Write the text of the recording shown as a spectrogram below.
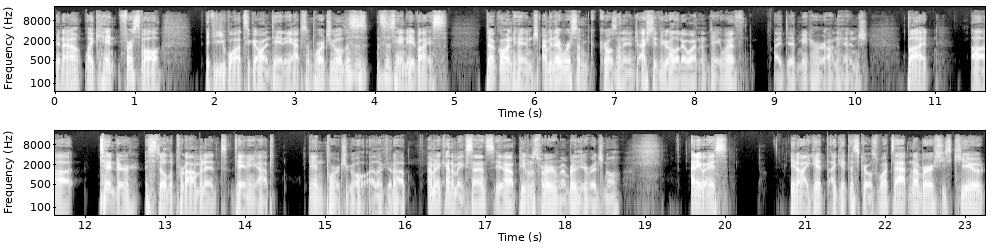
You know, like hint. First of all, if you want to go on dating apps in Portugal, this is this is handy advice. Don't go on Hinge. I mean, there were some girls on Hinge. Actually, the girl that I went on a date with, I did meet her on Hinge, but uh, Tinder is still the predominant dating app in Portugal. I looked it up. I mean, it kind of makes sense. You know, people just probably remember the original. Anyways, you know, I get I get this girl's WhatsApp number. She's cute.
